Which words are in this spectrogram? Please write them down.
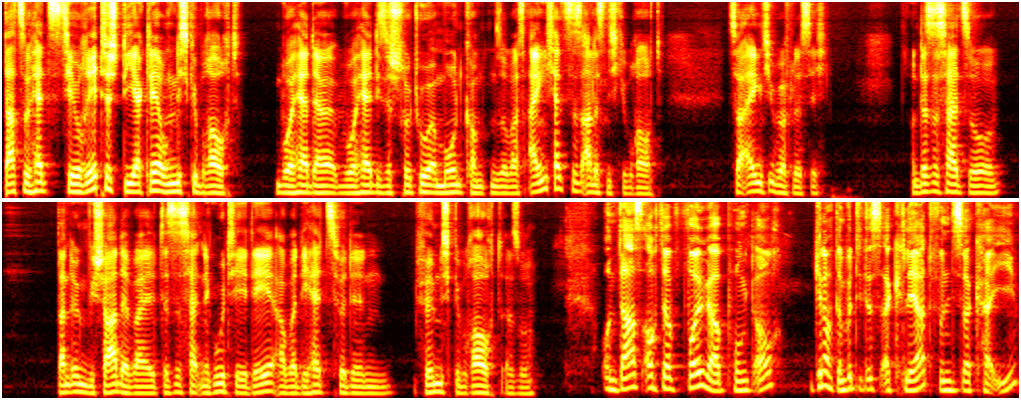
Dazu hätte es theoretisch die Erklärung nicht gebraucht, woher, der, woher diese Struktur im Mond kommt und sowas. Eigentlich hätte es das alles nicht gebraucht. Das war eigentlich überflüssig. Und das ist halt so dann irgendwie schade, weil das ist halt eine gute Idee, aber die hätte es für den Film nicht gebraucht. Also. Und da ist auch der Folgerpunkt auch genau, dann wird dir das erklärt von dieser KI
